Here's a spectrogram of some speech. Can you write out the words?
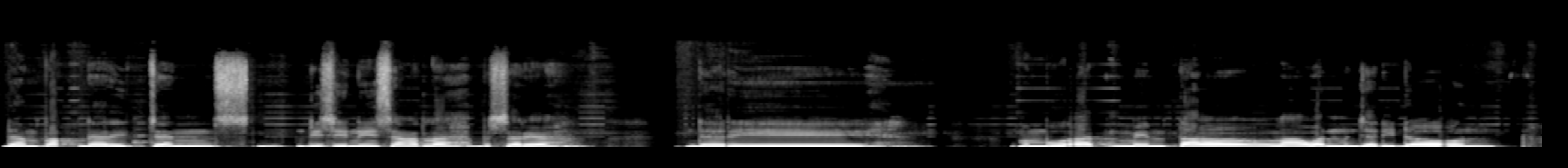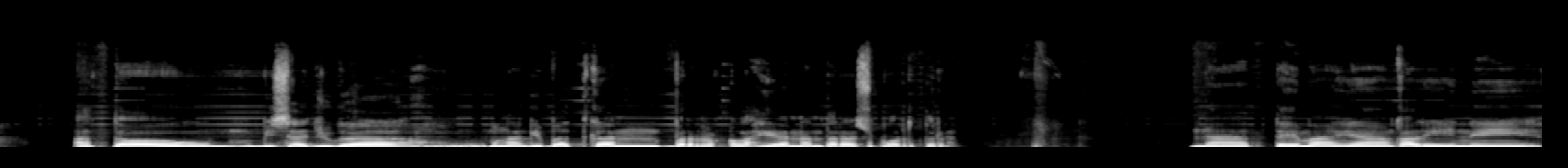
dampak dari chance di sini sangatlah besar ya. Dari membuat mental lawan menjadi down atau bisa juga mengakibatkan perkelahian antara supporter. Nah, temanya kali ini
